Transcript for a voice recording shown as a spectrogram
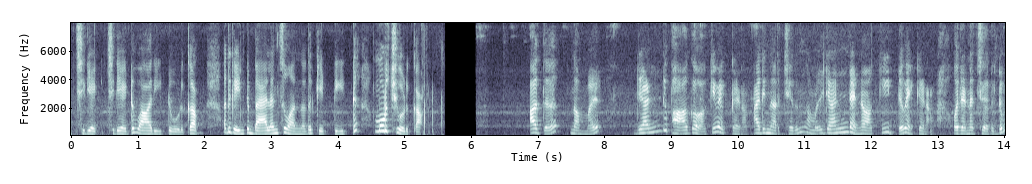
ഇച്ചിരി ഇച്ചിരിയായിട്ട് വാരിയിട്ട് കൊടുക്കാം. അത് കഴിഞ്ഞിട്ട് ബാലൻസ് വന്നത് കെട്ടിയിട്ട് മുറിച്ചു കൊടുക്കാം. അത് നമ്മൾ രണ്ട് ഭാഗമാക്കി വെക്കണം. അരി നിറച്ചത് നമ്മൾ രണ്ടെണ്ണം ആക്കി ഇട്ട് വെക്കണം. ഒരെണ്ണം ചെറുതും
